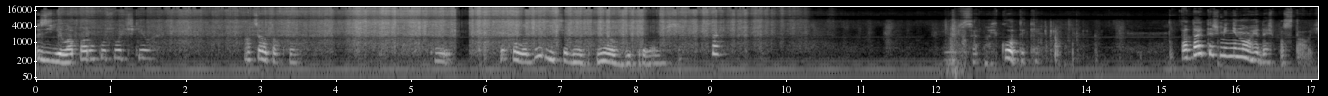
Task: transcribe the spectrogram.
З'їла пару кусочків. А це отако. Та й У холодильник, щоб не, обвітрювалося. Все. І все. Ой, котики. Та дайте ж мені ноги десь поставити.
